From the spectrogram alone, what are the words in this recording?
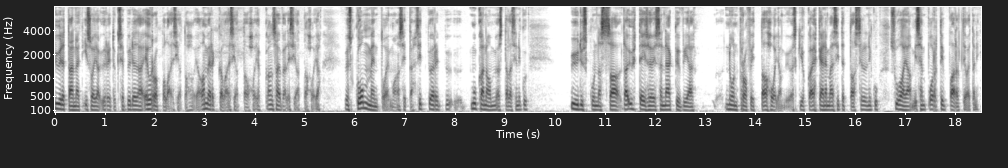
pyydetään näitä isoja yrityksiä, pyydetään eurooppalaisia tahoja, amerikkalaisia tahoja, kansainvälisiä tahoja myös kommentoimaan sitä. Sitten pyöri, mukana on myös tällaisia niin kuin yhdyskunnassa tai yhteisöissä näkyviä non-profit-tahoja myöskin, jotka ehkä enemmän sitten taas sillä niin kuin suojaamisen portinvartioita, niin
